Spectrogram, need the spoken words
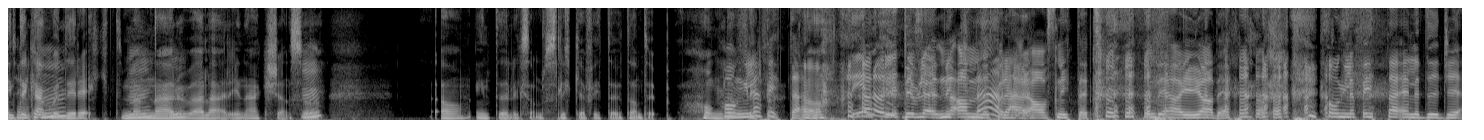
inte kanske Mm. direkt men Mm, när du mm. väl är in action så Mm. ja, inte liksom slicka fitta utan typ hångla, Hångla fitta. fitta. Ja. Det är nog lite Det blir namnet på det här avsnittet. det hör ju jag det. Hångla fitta eller DJ.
